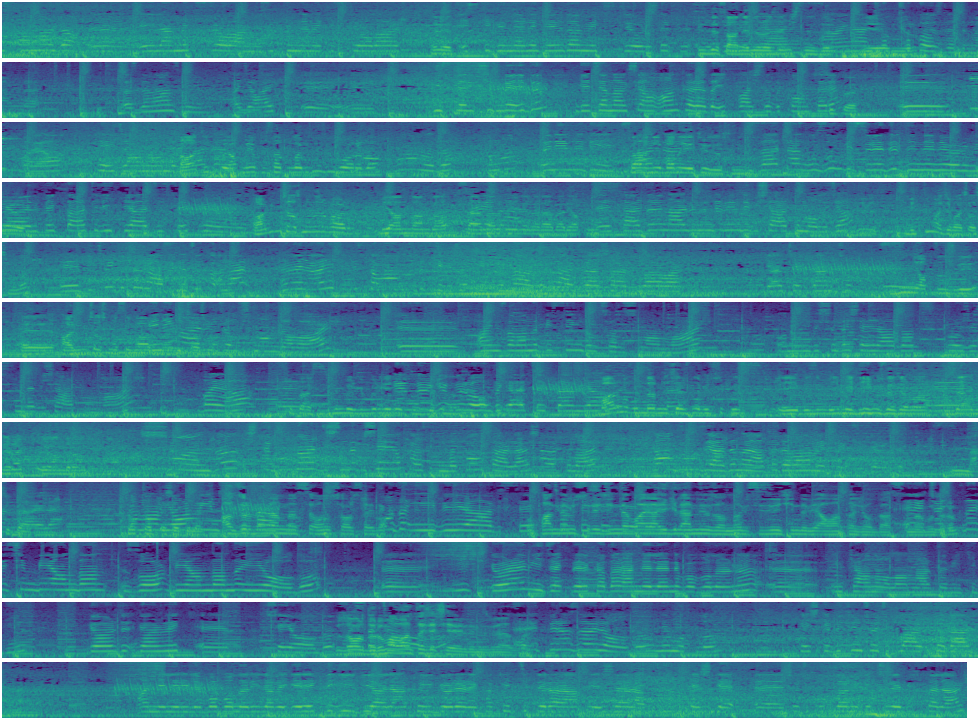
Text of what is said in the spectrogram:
insanlar da e, eğlenmek istiyorlar, müzik dinlemek istiyorlar. Evet. Eski günlerine geri dönmek istiyoruz hep. Siz de sahneleri yani. özlemişsinizdir Aynen, diye çok, umuyorum. çok özledim hem de. Özlemez miyim? Acayip e, e, hisler içindeydim. Geçen akşam Ankara'da ilk başladık konsere. Süper. E, bayağı heyecanlandım. Tatil Zaten- yapmaya fırsat bulabildiniz mi bu arada? Yok, bulamadım ama önemli değil. Sahne Zaten- bana yetiyor diyorsunuz. Zaten uzun bir süredir dinleniyorum Evet. yani. Pek tatil ihtiyacı hissetmiyorum. Albüm çalışmaları var bir yandan da Serdar Evet. Bey ile beraber yaptınız. Ee, Serdar'ın albümünde benim de bir şarkım olacak. Evet. Bitti mi acaba çalışmalar? Ee, bitmek üzere aslında. Çok her, hemen öyle ki biz tamamladık gibi. Çok yakında kadar güzel şarkılar var. Gerçekten çok... e, Sizin yaptığınız bir e, albüm çalışması var mı? Benim Bir çalışma. albüm çalışmam da var. Ee, aynı zamanda bir single çalışmam var. Onun dışında Şehrazat projesinde bir şarkım var. Bayağı e, Süper siz gümbür gümbür geliyorsunuz. gümbür gümbür oldu gerçekten. anda Var mı bunların içerisinde bir sürpriz e, bizim bilmediğimiz acaba Ee, güzel merak uyandıran? Şu anda işte bunlar dışında bir şey yok aslında. Konserler, şarkılar. Kaldığımız yerden hayata devam etmek istiyoruz hepimiz. İyi, ben süper. de öyle. Çok çok tamam, teşekkürler. yormayayım sizi Azerbaycan nasıl onu sorsaydık. O da iyi büyüyor abisi. Bu pandemi Çok sürecinde bayağı ilgilendiniz onunla. Sizin için de bir avantaj oldu aslında Evet bu durum. çocuklar için bir yandan zor, bir yandan da iyi oldu. Ee, hiç göremeyecekleri kadar annelerini, babalarını e, imkanı olanlar tabii ki değil. Gördü, görmek e, şeyi oldu. Zor durumu avantaja oldu. çevirdiniz biraz da. Evet biraz öyle oldu. Ne mutlu. Keşke bütün çocuklar bu kadar anneleriyle, babalarıyla ve gerekli ilgiyi, alakayı görerek, hak ettikleri hayatı yaşayarak keşke e, çocukluklarını geçirebilseler.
